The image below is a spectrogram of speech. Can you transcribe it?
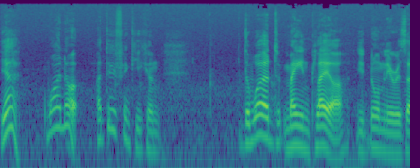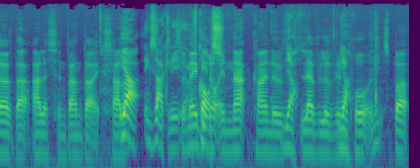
yeah, why not? I do think he can. The word main player, you'd normally reserve that Alisson, Van Dijk, Salah. Yeah, exactly. So maybe not in that kind of Yeah. level of Yeah. importance, but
